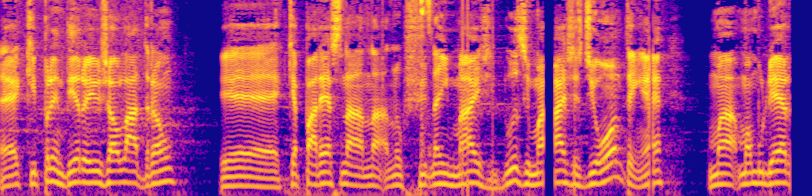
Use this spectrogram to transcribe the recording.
é, que prenderam aí já o ladrão, é, que aparece na, na, no, na imagem, duas imagens de ontem, é? Uma, uma mulher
